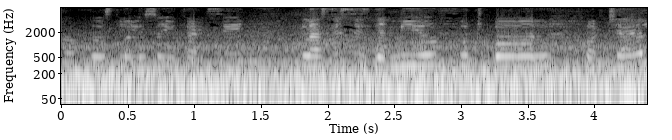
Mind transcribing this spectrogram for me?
I'll go slowly so you can see. Plus this is the new football hotel.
